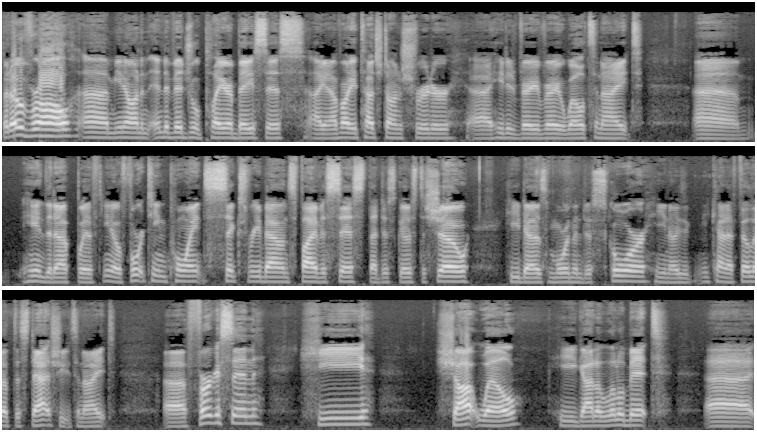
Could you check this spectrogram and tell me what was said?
but overall, um, you know, on an individual player basis, uh, you know, I've already touched on Schroeder. Uh, he did very, very well tonight. Um, he ended up with, you know, 14 points, six rebounds, five assists. That just goes to show he does more than just score. You know, he, he kind of filled up the stat sheet tonight. Uh, Ferguson, he shot well. He got a little bit uh,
